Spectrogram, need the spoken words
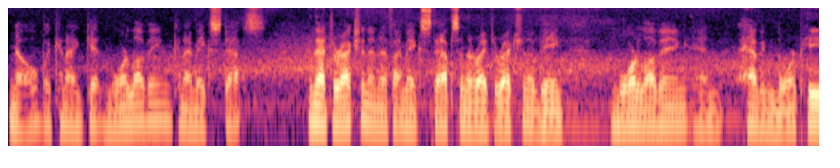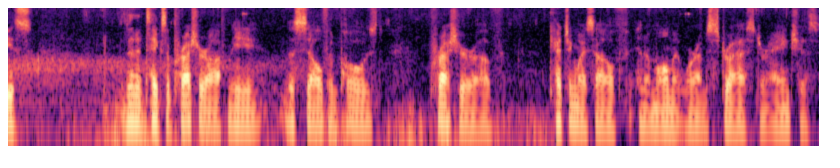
No, but can I get more loving? Can I make steps in that direction? And if I make steps in the right direction of being more loving and having more peace, then it takes a pressure off me, the self imposed pressure of catching myself in a moment where I'm stressed or anxious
